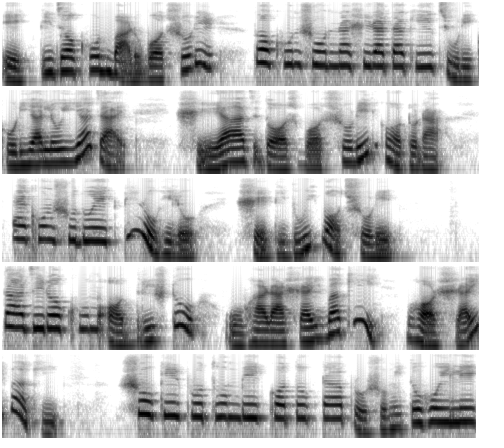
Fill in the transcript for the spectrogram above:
একটি যখন বারো বৎসরের, তখন সন্ন্যাসীরা তাকে চুরি করিয়া লইয়া যায়। সে আজ দশ বৎসরের ঘটনা, এখন শুধু একটি রহিল, সেটি দুই বৎসরের। তা যেরকম অদৃষ্ট, উহার আশাই বা কি? ভরসাই বা কি শোকের প্রথম বেগ কতকটা প্রশমিত হইলে,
